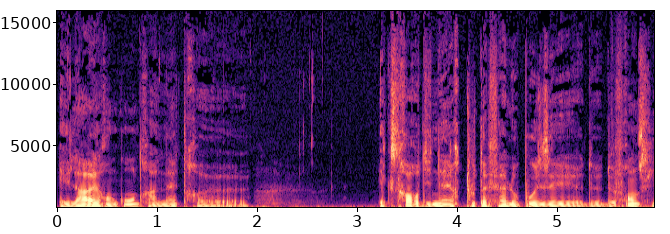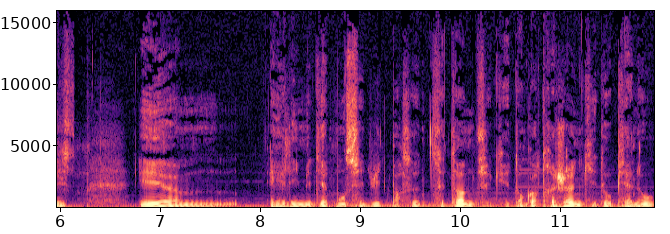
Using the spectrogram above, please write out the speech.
et là elle rencontre un être euh, extraordinaire, tout à fait à l'opposé de, Franz Liszt, et, euh, et, elle est immédiatement séduite par cet homme qui est encore très jeune, qui est au piano,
